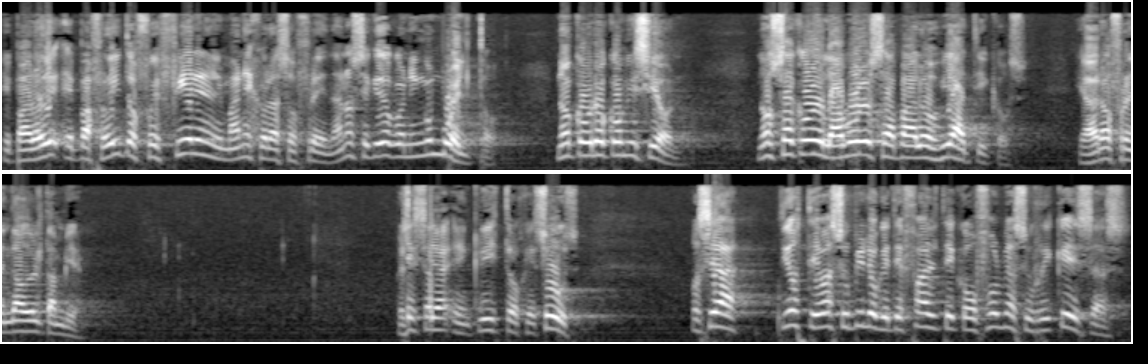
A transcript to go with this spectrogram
Epafrodito fue fiel en el manejo de las ofrendas, no se quedó con ningún vuelto, no cobró comisión, no sacó de la bolsa para los viáticos y habrá ofrendado él también. En Cristo Jesús. O sea, Dios te va a suplir lo que te falte conforme a sus riquezas.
